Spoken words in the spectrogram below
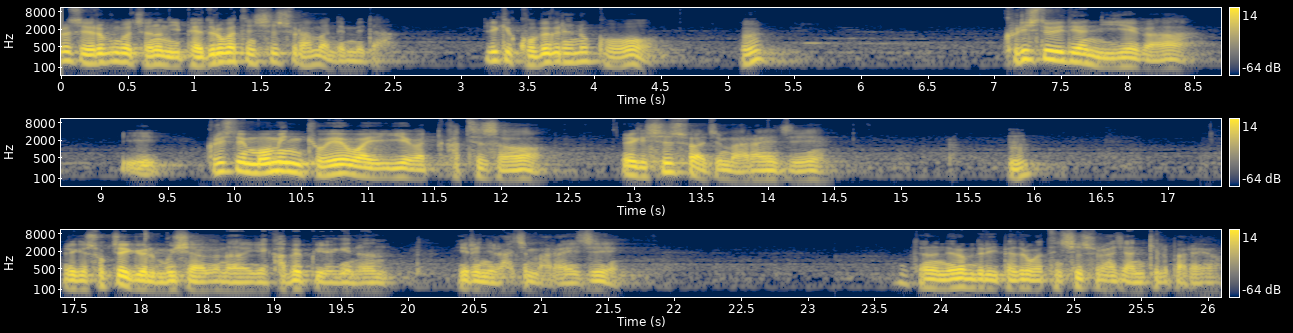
그래서 여러분과 저는 이 베드로 같은 실수를 하면 안 됩니다. 이렇게 고백을 해놓고 응? 그리스도에 대한 이해가 이 그리스도의 몸인 교회와의 이해가 같아서 이렇게 실수하지 말아야지. 응? 이렇게 속죄 교회를 무시하거나 이게 가볍게 여기는 이런 일을 하지 말아야지. 저는 여러분들이 베드로 같은 실수를 하지 않기를 바래요.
